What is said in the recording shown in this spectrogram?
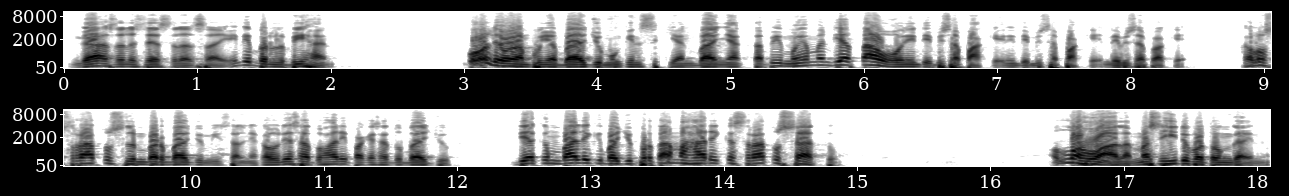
Enggak selesai-selesai. Ini berlebihan. Boleh orang punya baju mungkin sekian banyak, tapi memang dia tahu oh, ini dia bisa pakai, ini dia bisa pakai, ini dia bisa pakai. Kalau 100 lembar baju misalnya, kalau dia satu hari pakai satu baju, dia kembali ke baju pertama hari ke 101. Allahu alam, masih hidup atau enggak ini?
